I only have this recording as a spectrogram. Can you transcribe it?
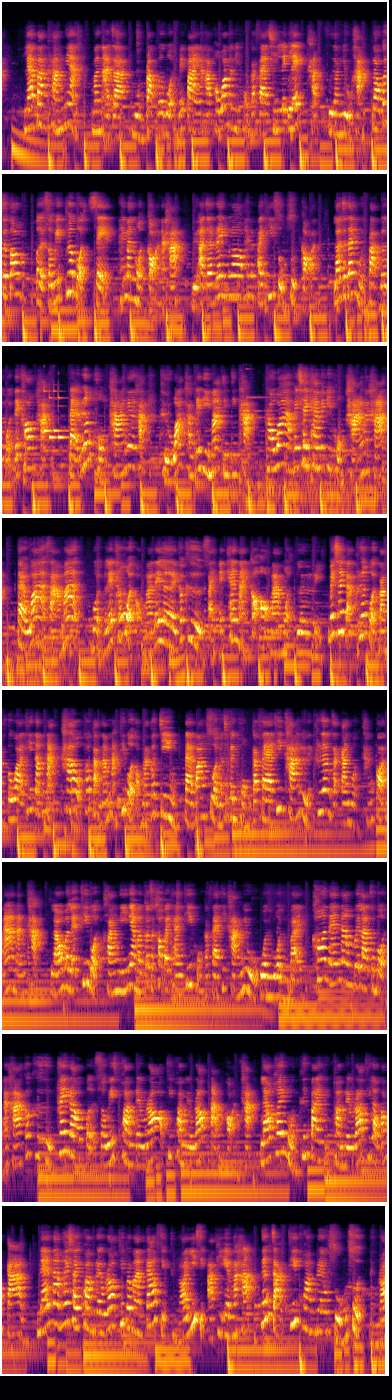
และบางครั้งเนี่ยมันอาจจะหมุนปรับเบอร์บทไม่ไปนะคะ เพราะว่ามันมีผงกาแฟชิ้นเล็ก ๆ ขัดเฟืองอยู่ค่ะ เราก็จะต้องเปิดสวิตช์เพื่อบดเศษให้มันหมดก่อนนะคะ หรืออาจจะเร่งรอบให้มันไปที่สูงสุดก่อน แล้วจะได้หมุนปรับเบอร์บทได้คล่องค่ะ แต่เรื่องผงค้างเนี่ยนะคะถือว่าทำได้ดีมากจริงๆค่ะ เพราะว่าไม่ใช่แค่ไม่มีผงค้างนะคะ แต่ว่าสามารถ บดเมล็ดทั้งหมดออกมาได้เลย ก็คือใส่เม็ดแค่ไหนก็ออกมาหมดเลย ไม่ใช่แบบเครื่องบดบางตัวที่น้ำหนักเข้าเท่ากับน้ำหนักที่บดออกมาก็จริง แต่บางส่วนมันจะเป็นผงกาแฟที่ค้างอยู่ในเครื่องจากการบดครั้งก่อนหน้านั้นค่ะ แล้วเมล็ดที่บดครั้งนี้เนี่ยมันก็จะเข้าไปแทนที่ผงกาแฟที่ค้างอยู่วนๆไป ข้อแนะนำเวลาจะบดนะคะก็คือให้เราเปิดสวิตช์ความเร็วรอบที่ความเร็วรอบต่ำก่อนค่ะ แล้วค่อยหมุนขึ้นไปถึงความเร็วรอบที่เราต้องการแนะนำให้ใช้ความเร็วรอบที่ประมาณ 90-120 rpm นะคะ เนื่องจากที่ความเร็วสูงสุด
